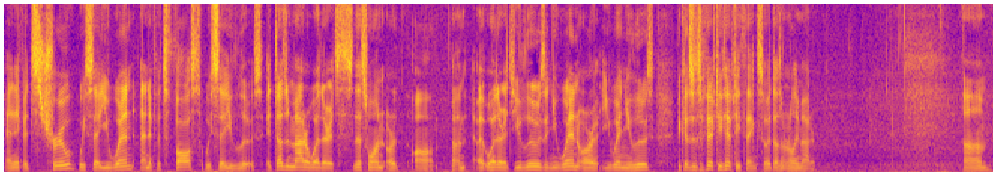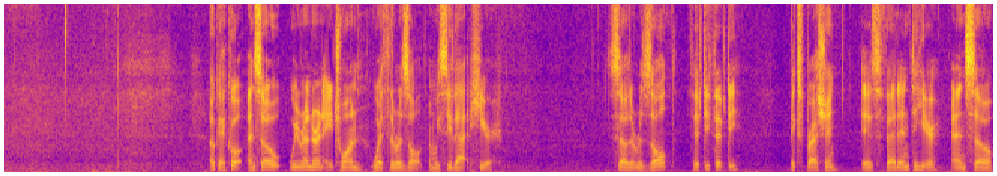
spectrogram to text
And if it's true, we say you win, and if it's false, we say you lose. It doesn't matter whether it's this one or um, uh, whether it's you lose and you win or you win, you lose, because it's a 50-50 thing, so it doesn't really matter. Um, Okay, cool. And so we render an H1 with the result, and we see that here. So the result, 50-50 expression, is fed into here. And so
